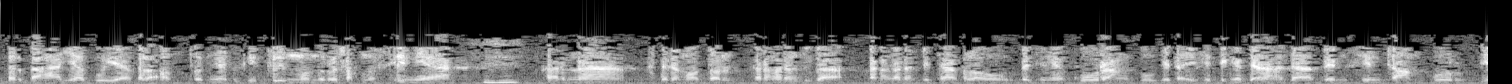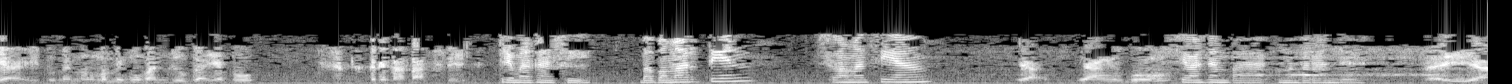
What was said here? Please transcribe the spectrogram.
berbahaya Bu ya kalau outdoornya begitu merusak mesinnya. Mhm. Karena sepeda motor kadang-kadang juga kadang-kadang kita kalau bensinnya kurang tuh kita isi pinggirnya ada bensin campur. Ya itu memang membingungkan juga ya Bu. Terima kasih. Terima kasih. Bapak Martin, selamat siang. ya yang Ibu Silakan Pak, komentar Anda. Eh, iya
